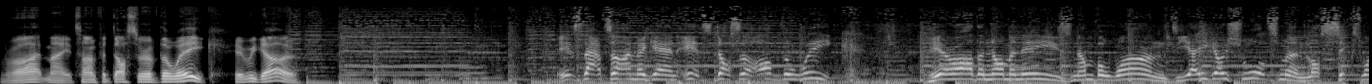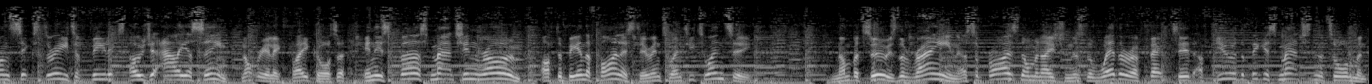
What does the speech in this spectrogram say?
Right, mate. Time for Dosser of the week. Here we go. It's that time again. It's Dosser of the week. Here are the nominees. Number one, Diego Schwartzman lost 6 1 6 3 to Felix Auger Aliassime, not really a clay quarter, in his first match in Rome after being the finalist here in 2020. Number two is The Rain, a surprise nomination as the weather affected a few of the biggest matches in the tournament.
